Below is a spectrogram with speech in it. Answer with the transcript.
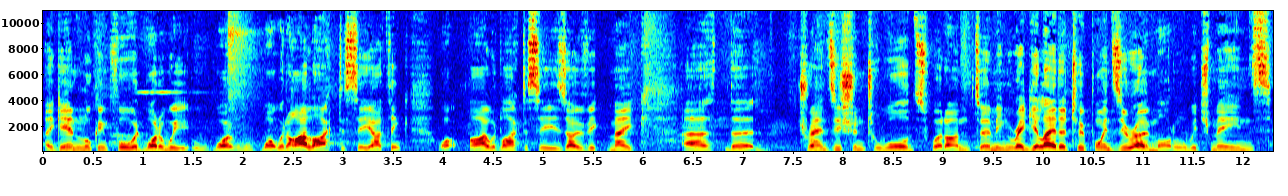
again, looking forward, what, are we, what, what would I like to see? I think what I would like to see is OVIC make uh, the transition towards what I'm terming regulator 2.0 model, which means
